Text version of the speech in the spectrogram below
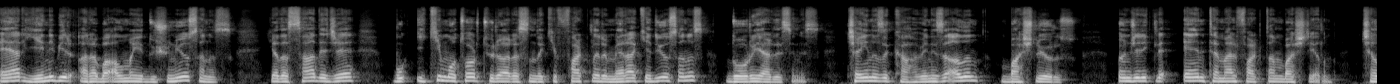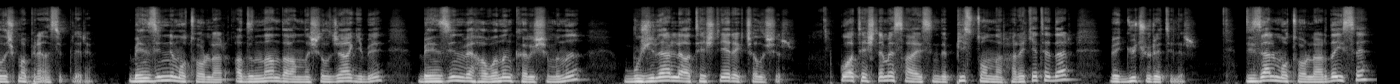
Eğer yeni bir araba almayı düşünüyorsanız ya da sadece bu iki motor türü arasındaki farkları merak ediyorsanız doğru yerdesiniz. Çayınızı kahvenizi alın, başlıyoruz. Öncelikle en temel farktan başlayalım. Çalışma prensipleri. Benzinli motorlar adından da anlaşılacağı gibi benzin ve havanın karışımını bujilerle ateşleyerek çalışır. Bu ateşleme sayesinde pistonlar hareket eder ve güç üretilir. Dizel motorlarda ise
